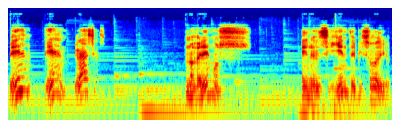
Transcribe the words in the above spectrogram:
Bien, bien, gracias. Nos veremos en el siguiente episodio.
